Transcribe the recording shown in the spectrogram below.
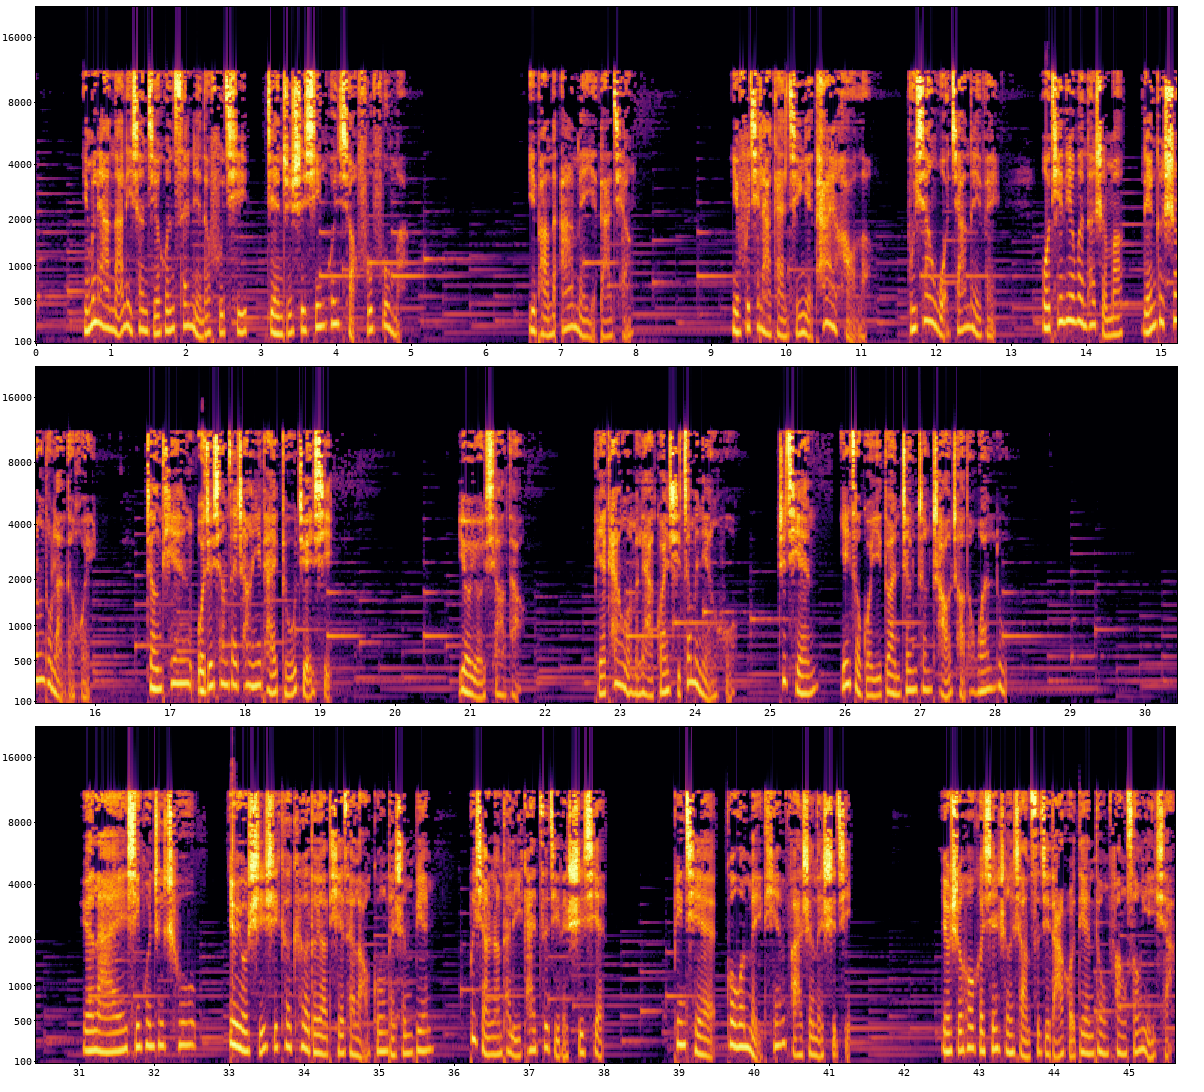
你们俩哪里像结婚三年的夫妻，简直是新婚小夫妇嘛！”一旁的阿美也搭腔：“你夫妻俩感情也太好了，不像我家那位，我天天问他什么，连个声都懒得回，整天我就像在唱一台独角戏。”悠悠笑道。别看我们俩关系这么黏糊，之前也走过一段争争吵吵的弯路。原来新婚之初，又有时时刻刻都要贴在老公的身边，不想让他离开自己的视线，并且过问每天发生的事情。有时候和先生想自己打会儿电动放松一下，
